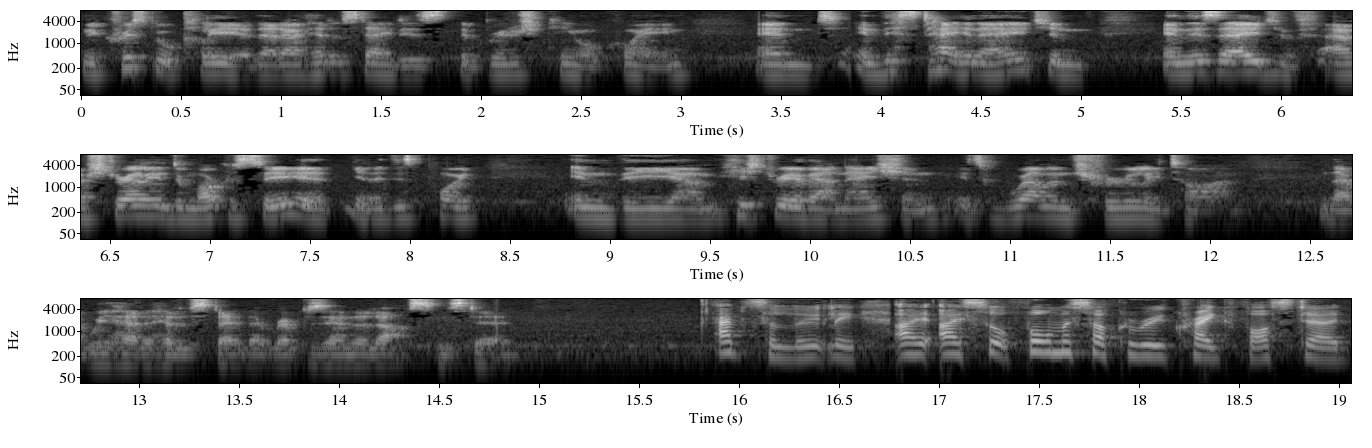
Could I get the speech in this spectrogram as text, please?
you know, crystal clear that our head of state is the British king or queen. And in this day and age, and in this age of our Australian democracy, at you know this point in the um, history of our nation, it's well and truly time that we had a head of state that represented us instead. Absolutely. I, I saw former Socceroo Craig Foster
